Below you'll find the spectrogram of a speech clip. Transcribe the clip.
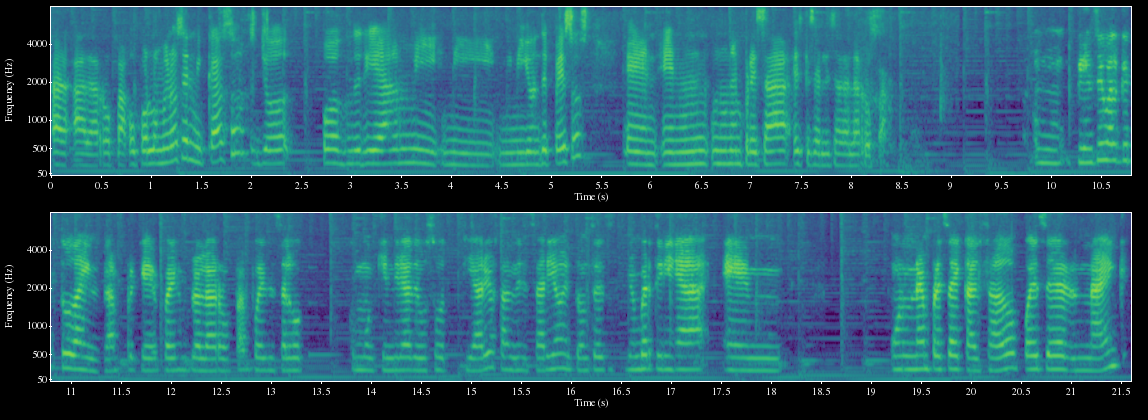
a, la ropa, o por lo menos en mi caso, yo pondría mi, mi- mi millón de pesos en, en un- en una empresa especializada en la ropa. Um, pienso igual que tú, Daina, porque por ejemplo la ropa pues es algo como quien diría de uso diario, tan necesario, entonces yo invertiría en una empresa de calzado, puede ser Nike,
